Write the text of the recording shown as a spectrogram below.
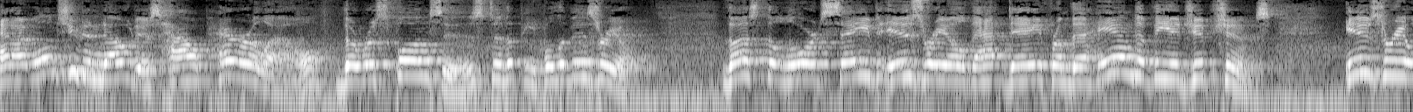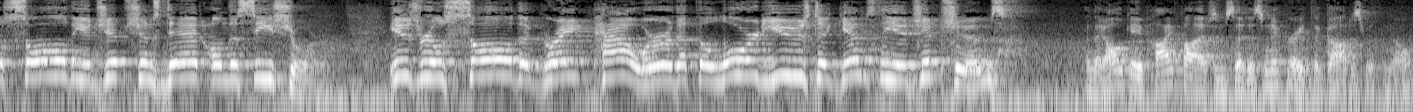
And I want you to notice how parallel the response is to the people of Israel. Thus the Lord saved Israel that day from the hand of the Egyptians. Israel saw the Egyptians dead on the seashore. Israel saw the great power that the Lord used against the Egyptians. And they all gave high fives and said, Isn't it great that God is with them?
